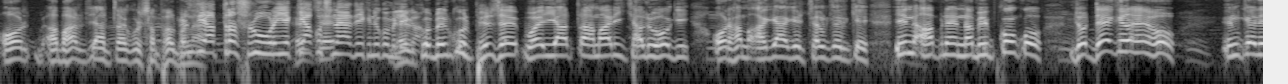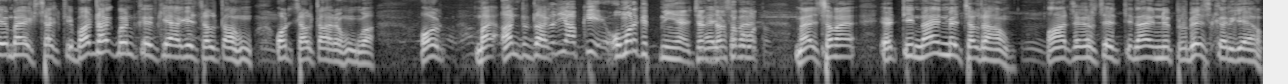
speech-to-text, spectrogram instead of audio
और भारत यात्रा को सफल बनाया। यात्रा शुरू हो रही है क्या कुछ नया देखने को मिलेगा? बिल्कुल बिल्कुल फिर से वही यात्रा हमारी चालू होगी और हम आगे आगे चल करके इन अपने नबीबकों को जो देख रहे हो इनके लिए मैं एक शक्ति वर्धक बन करके आगे चलता हूँ और चलता रहूँगा। और मैं अंत तक जी आपकी उम्र कितनी है? जन मैं इस दर्शकों समय। मैं इस समय 89 में चल रहा हूँ। पाँच अगस्त से 89 में प्रवेश कर गया हूँ।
